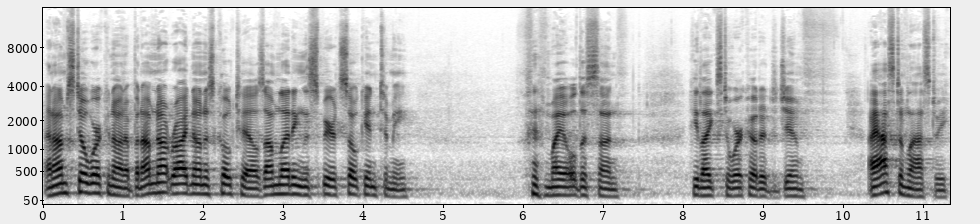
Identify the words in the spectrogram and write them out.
And I'm still working on it, but I'm not riding on his coattails. I'm letting the Spirit soak into me. My oldest son, he likes to work out at the gym. I asked him last week,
